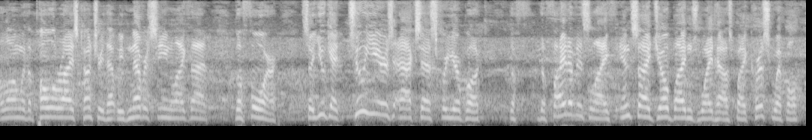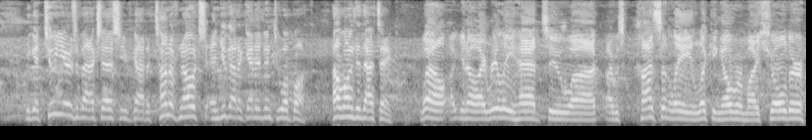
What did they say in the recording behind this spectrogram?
along with a polarized country that we've never seen like that before. So you get two years access for your book, The, the Fight of His Life Inside Joe Biden's White House by Chris Whipple. You get two years of access, you've got a ton of notes, and you got to get it into a book. How long did that take? Well, uh, you know, I really had to. Uh, I was constantly looking over my shoulder,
